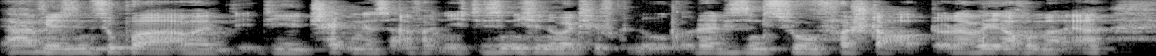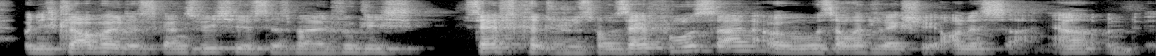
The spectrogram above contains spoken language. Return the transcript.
ja, wir sind super, aber die, die checken das einfach nicht. Die sind nicht innovativ genug oder die sind zu verstaubt oder wie auch immer. Ja. Und ich glaube halt, dass ganz wichtig ist, dass man halt wirklich selbstkritisch ist. Man muss selbstbewusst sein, aber man muss auch intellectually honest sein. Ja. Und äh,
